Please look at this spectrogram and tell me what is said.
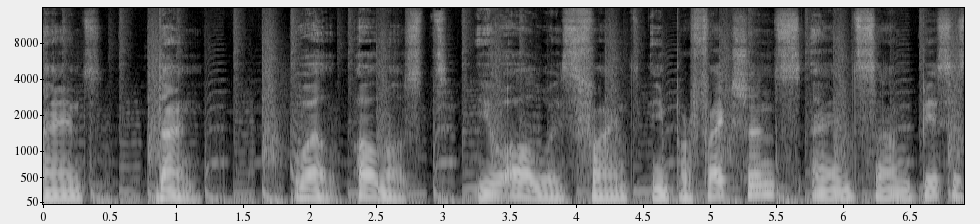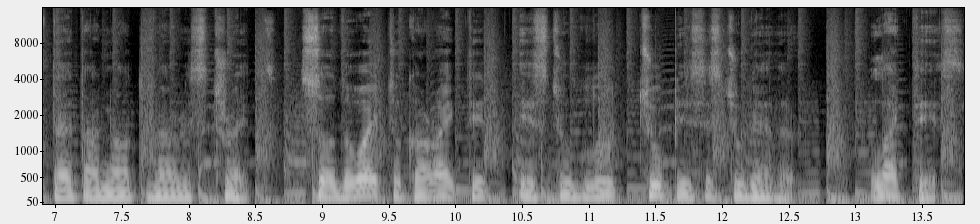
and done. Well, almost. You always find imperfections and some pieces that are not very straight. So the way to correct it is to glue two pieces together, like this.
